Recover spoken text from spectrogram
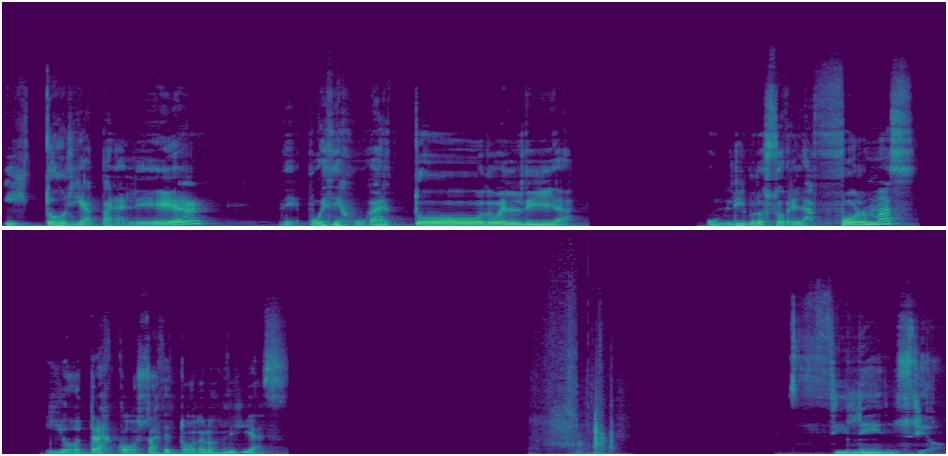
Historia para leer después de jugar todo el día. Un libro sobre las formas y otras cosas de todos los días. Silencio.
